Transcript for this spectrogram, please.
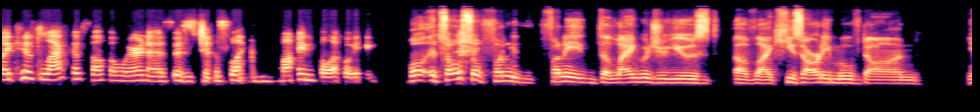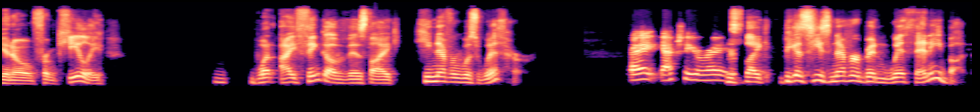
Like his lack of self-awareness is just like mind blowing. Well, it's also funny, funny the language you used of like he's already moved on, you know, from Keeley. What I think of is like he never was with her. Right. Actually, you're right. It's like because he's never been with anybody.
